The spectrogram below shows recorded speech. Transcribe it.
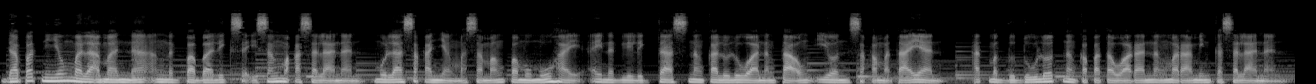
Dapat ninyong malaman na ang nagpabalik sa isang makasalanan mula sa kanyang masamang pamumuhay ay nagliligtas ng kaluluwa ng taong iyon sa kamatayan, at magdudulot ng kapatawaran ng maraming kasalanan.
